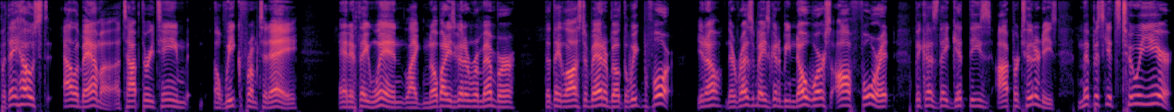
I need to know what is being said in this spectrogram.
But they host Alabama, a top three team, a week from today, and if they win, like nobody's going to remember that they lost to Vanderbilt the week before. You know, their resume is going to be no worse off for it because they get these opportunities. Memphis gets two a year.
